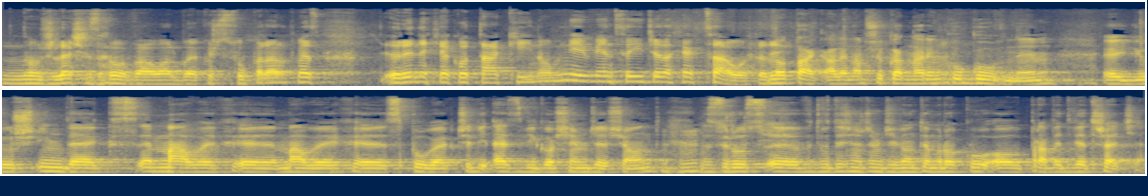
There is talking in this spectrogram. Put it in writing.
no źle się zachowało, albo jakoś super, natomiast rynek jako taki, no mniej więcej idzie tak jak całość. No tak, ale na przykład na rynku głównym y, już indeks małych, y, małych y, spółek, czyli SWIG 80 wzrósł y, w 2009 roku o prawie 2 trzecie.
